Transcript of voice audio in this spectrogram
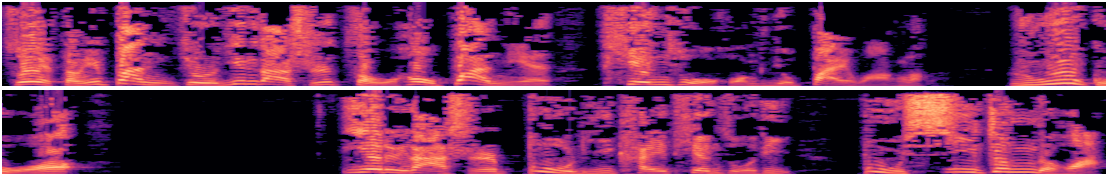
所以等于半就是耶律大石走后半年，天祚皇帝就败亡了。如果耶律大石不离开天祚帝，不西征的话，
